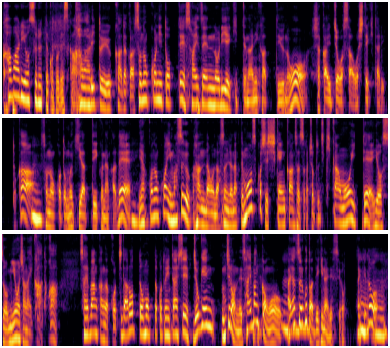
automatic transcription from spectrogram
代わりをするってことですか？代わりというか、だからその子にとって最善の利益って何かっていうのを社会調査をしてきたりとか、うんその子と向き合っていく中で、いや、この子は今すぐ判断を出すんじゃなくて、もう少し試験観察とかちょっと期間を置いて様子を見ようじゃないかとか、裁判官がこっちだろって思ったことに対して助言、もちろんね、裁判官を操ることはできないですよ。だけど、うんうん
